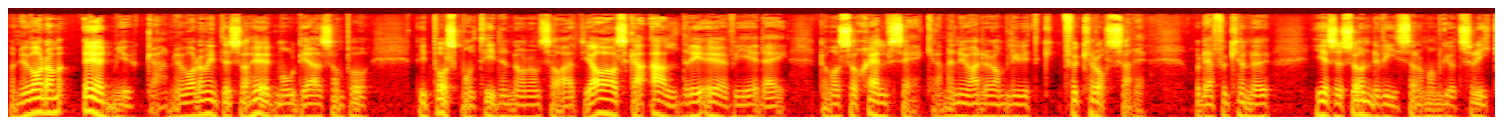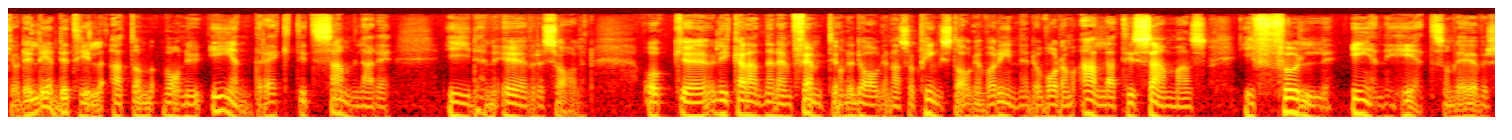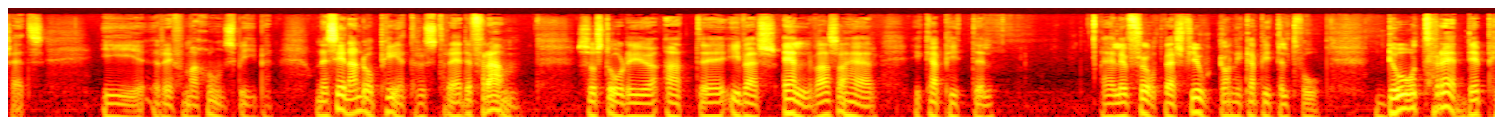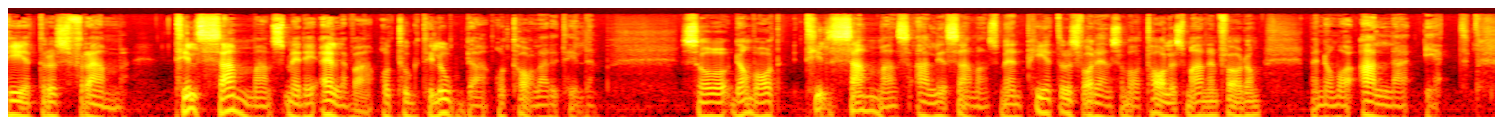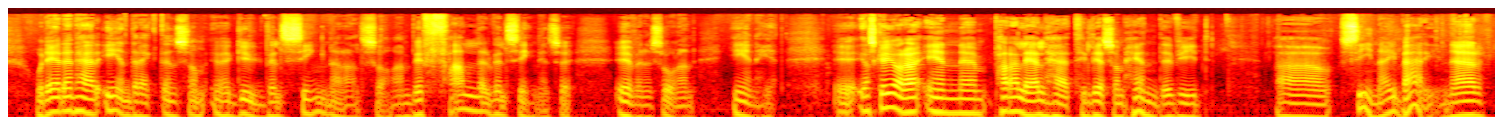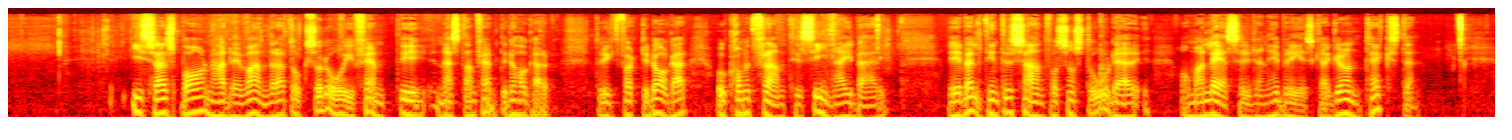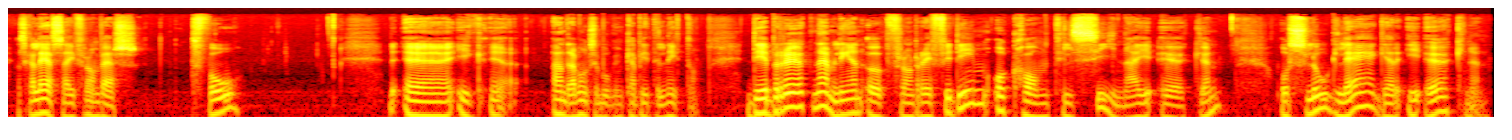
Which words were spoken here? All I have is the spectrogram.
Och nu var de ödmjuka, nu var de inte så högmodiga som på, vid påskmåltiden då de sa att jag ska aldrig överge dig. De var så självsäkra, men nu hade de blivit förkrossade och därför kunde Jesus undervisade dem om Guds rike. Och det ledde till att de var nu endräktigt samlade i den övre salen. Och eh, likadant när den femtionde dagen, alltså pingstdagen, var inne, då var de alla tillsammans i full enighet, som det översätts i reformationsbibeln. Och när sedan då Petrus trädde fram, så står det ju att eh, i vers 11 så här i kapitel eller förlåt, vers 14 i kapitel 2. Då trädde Petrus fram tillsammans med de elva och tog till orda och talade till dem. Så de var tillsammans allesammans, men Petrus var den som var talesmannen för dem, men de var alla ett. Och det är den här endräkten som eh, Gud välsignar alltså. Han befaller välsignelse över en sådan enhet. Eh, jag ska göra en eh, parallell här till det som hände vid eh, Sinai berg, när Israels barn hade vandrat också då i 50, nästan 50 dagar, drygt 40 dagar, och kommit fram till Sinai berg. Det är väldigt intressant vad som står där om man läser i den hebreiska grundtexten. Jag ska läsa ifrån vers 2 i Andra Moseboken kapitel 19. Det bröt nämligen upp från Refidim och kom till Sinai öken och slog läger i öknen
